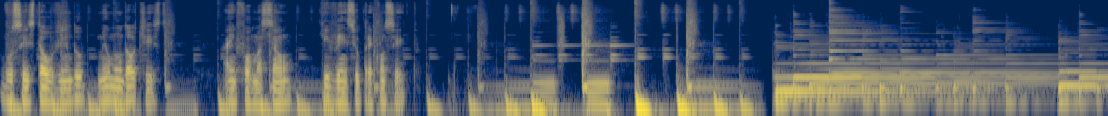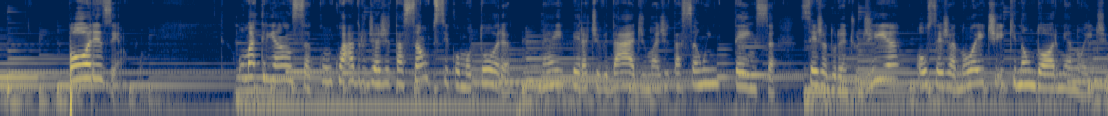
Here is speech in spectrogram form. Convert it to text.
Você está ouvindo Meu Mundo Autista a informação que vence o preconceito. Quadro de agitação psicomotora, né, hiperatividade, uma agitação intensa, seja durante o dia ou seja à noite e que não dorme à noite.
